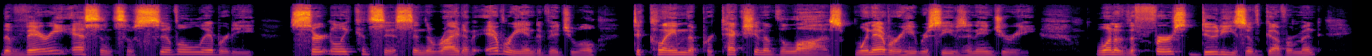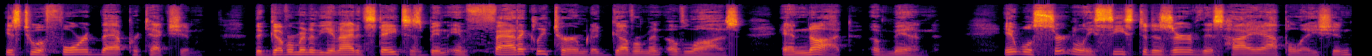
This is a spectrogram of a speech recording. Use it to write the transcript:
the very essence of civil liberty certainly consists in the right of every individual to claim the protection of the laws whenever he receives an injury. One of the first duties of government is to afford that protection. The government of the United States has been emphatically termed a government of laws and not of men. It will certainly cease to deserve this high appellation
